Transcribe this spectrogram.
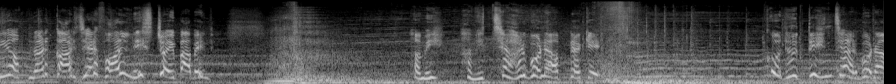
আপনি আপনার কার্যের ফল নিশ্চয় পাবেন। আমি আমি ছাড়বো না আপনাকে। কোনো দিন ছাড়বো না।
